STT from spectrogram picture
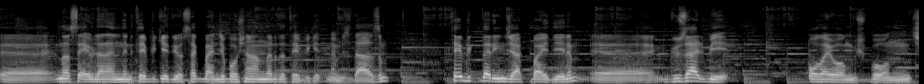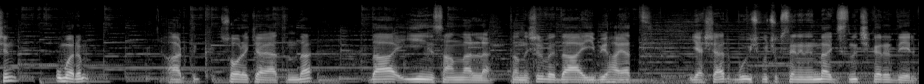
Ee, nasıl evlenenleri tebrik ediyorsak bence boşananları da tebrik etmemiz lazım. Tebrikler İnce Akbay diyelim. Ee, güzel bir olay olmuş bu onun için. Umarım artık sonraki hayatında daha iyi insanlarla tanışır ve daha iyi bir hayat yaşar. Bu üç buçuk senenin de acısını çıkarır diyelim.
